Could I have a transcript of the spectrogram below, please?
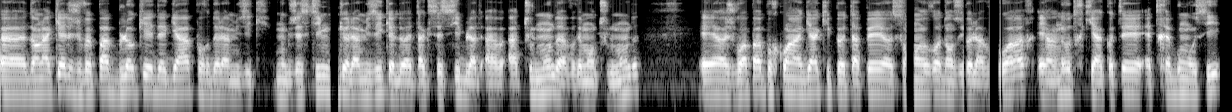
euh, dans laquelle je veux pas bloquer des gars pour de la musique. Donc j'estime que la musique, elle doit être accessible à, tout le monde, à vraiment tout le monde. Et euh, je vois pas pourquoi un gars qui peut taper 100 euh, euros dans une peut l'avoir et un autre qui à côté est très bon aussi,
